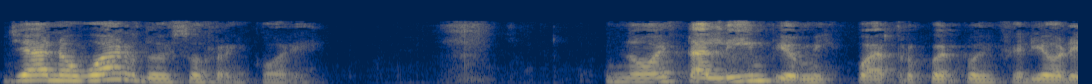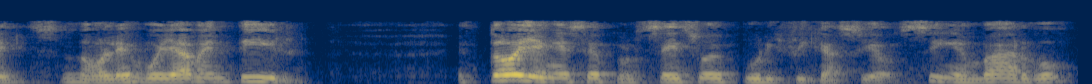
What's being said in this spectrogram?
Ya no guardo esos rencores. No está limpio mis cuatro cuerpos inferiores, no les voy a mentir. Estoy en ese proceso de purificación. Sin embargo,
